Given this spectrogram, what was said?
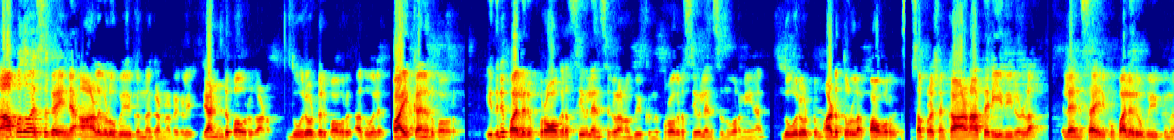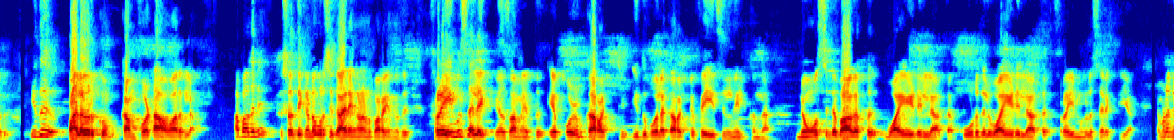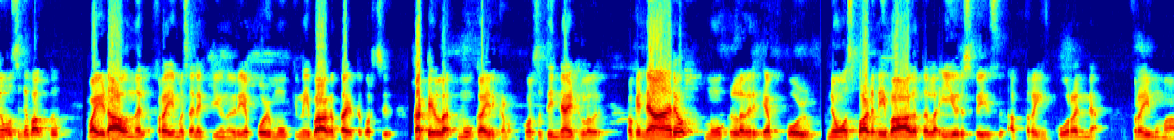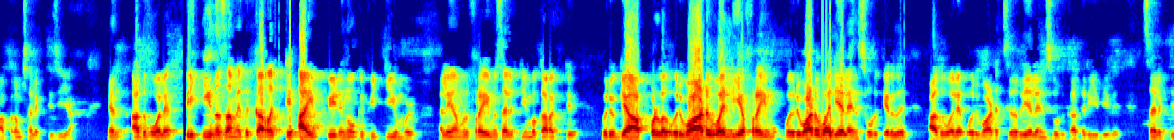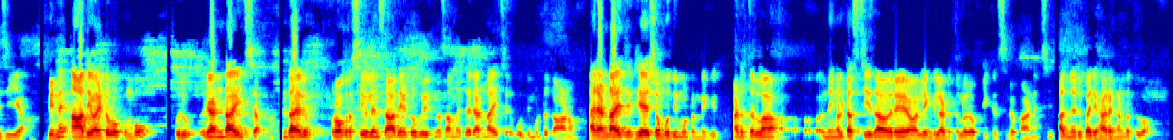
നാൽപ്പത് വയസ്സ് കഴിഞ്ഞ ആളുകൾ ഉപയോഗിക്കുന്ന കണ്ണടകളിൽ രണ്ട് പവർ കാണും. ദൂരോട്ടൊരു പവർ അതുപോലെ വായിക്കാനൊരു പവർ ഇതിന് പലരും പ്രോഗ്രസീവ് ലെൻസുകളാണ് ഉപയോഗിക്കുന്നത്. പ്രോഗ്രസീവ് ലെൻസ് എന്ന് പറഞ്ഞു കഴിഞ്ഞാൽ ദൂരോട്ടും അടുത്തുള്ള പവർ സപ്രഷൻ കാണാത്ത രീതിയിലുള്ള ലെൻസ് ആയിരിക്കും പലരും ഉപയോഗിക്കുന്നത്. ഇത് പലർക്കും കംഫർട്ട് ആവാറില്ല. അപ്പൊ അതിന് ശ്രദ്ധിക്കേണ്ട കുറച്ച് കാര്യങ്ങളാണ് പറയുന്നത്. ഫ്രെയിം സെലക്ട് ചെയ്യുന്ന സമയത്ത് എപ്പോഴും കറക്റ്റ് ഇതുപോലെ കറക്റ്റ് ഫേസിൽ നിൽക്കുന്ന നോസിന്റെ ഭാഗത്ത് വൈഡ് ഇല്ലാത്ത കൂടുതൽ വൈഡ് ഇല്ലാത്ത ഫ്രെയിമുകൾ സെലക്ട് ചെയ്യുക. നമ്മൾ നോസിന്റെ ഭാഗത്ത് വൈഡ് ആവുന്ന ഫ്രെയിം സെലക്ട് ചെയ്യുന്നവർ എപ്പോഴും മൂക്കിന് ഈ ഭാഗത്തായിട്ട് കുറച്ച് കട്ടിയുള്ള മൂക്കായിരിക്കണം. കുറച്ച് തിന്നായിട്ടുള്ളവർ ഓക്കെ നാരോ മൂക്കുള്ളവർ എപ്പോഴും നോസ് പാടിന്റെ ഈ ഭാഗത്തുള്ള ഈ ഒരു സ്പേസ് അത്രയും കുറഞ്ഞ ഫ്രെയിം മാത്രം സെലക്ട് ചെയ്യുക. എൻ- അതുപോലെ ഫിറ്റ് ചെയ്യുന്ന സമയത്ത് കറക്റ്റ് ഐ പി ഡി നോക്കി ഫിറ്റ് ചെയ്യുമ്പോൾ അല്ലെങ്കിൽ നമ്മൾ ഫ്രെയിം സെലക്ട് ചെയ്യുമ്പോൾ കറക്റ്റ് ഒരു ഗ്യാപ്പ് ഉള്ളത് ഒരുപാട് വലിയ ഫ്രെയിം ഒരുപാട് വലിയ ലെൻസ് കൊടുക്കരുത്. അതുപോലെ ഒരുപാട് ചെറിയ ലെൻസ് കൊടുക്കാത്ത രീതിയിൽ സെലക്ട് ചെയ്യാം പിന്നെ ആദ്യമായിട്ട് വെക്കുമ്പോൾ ഒരു രണ്ടാഴ്ച. എന്തായാലും പ്രോഗ്രസീവ് ലെൻസ് ആദ്യമായിട്ട് ഉപയോഗിക്കുന്ന സമയത്ത് രണ്ടാഴ്ച ഒരു ബുദ്ധിമുട്ട് കാണും. ആ രണ്ടാഴ്ചയ്ക്ക് ശേഷം ബുദ്ധിമുട്ടുണ്ടെങ്കിൽ അടുത്തുള്ള നിങ്ങൾ ടെസ്റ്റ് ചെയ്ത അവരെയോ അല്ലെങ്കിൽ അടുത്തുള്ള ഒരു ഒപ്റ്റിക്കൽസിലോ കാണിച്ച് അതിനൊരു പരിഹാരം കണ്ടെത്തുക.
